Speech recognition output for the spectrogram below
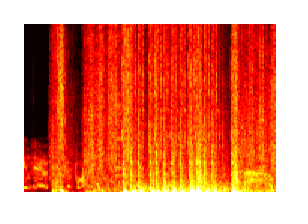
Checking their entry point. Ah.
